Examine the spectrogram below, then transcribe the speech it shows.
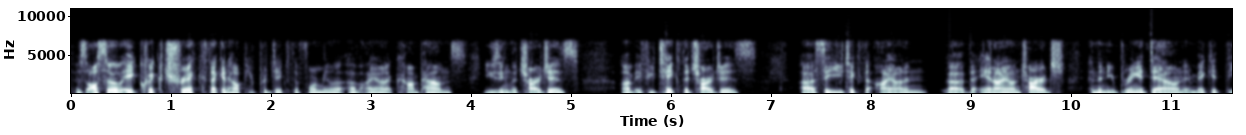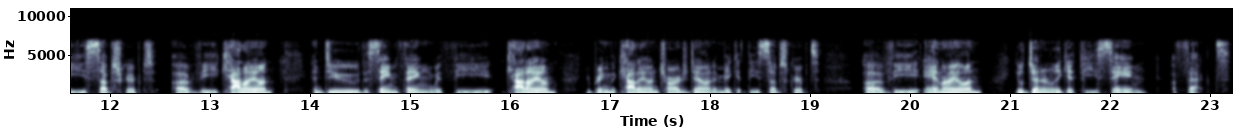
There's also a quick trick that can help you predict the formula of ionic compounds using the charges. Um, if you take the charges, uh, say you take the ion, uh, the anion charge, and then you bring it down and make it the subscript of the cation, and do the same thing with the cation. You bring the cation charge down and make it the subscript of the anion. You'll generally get the same effect.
